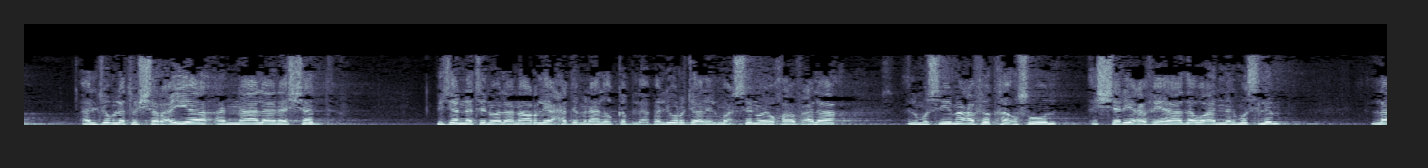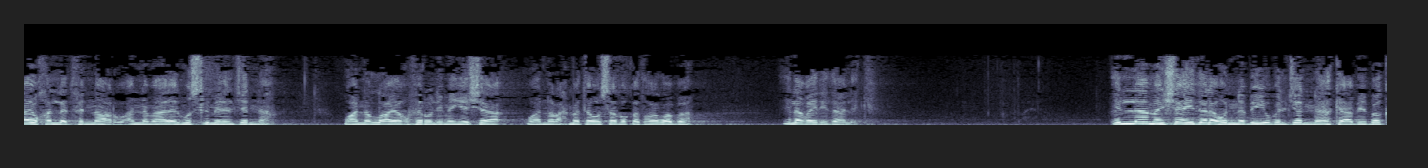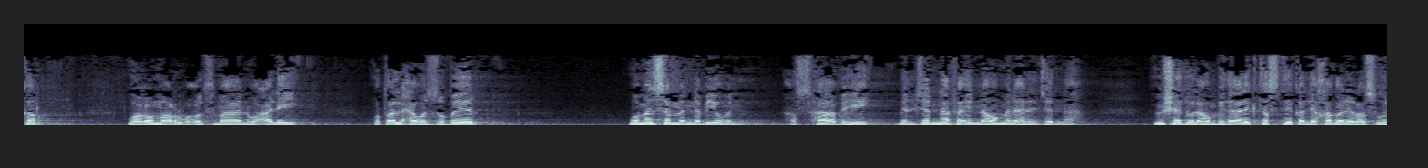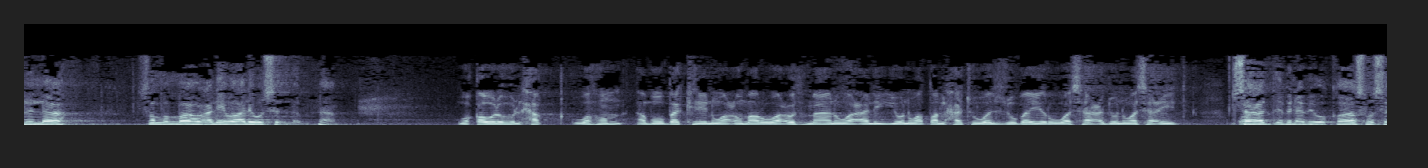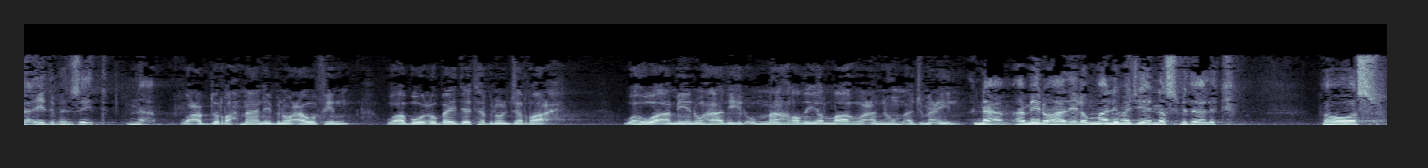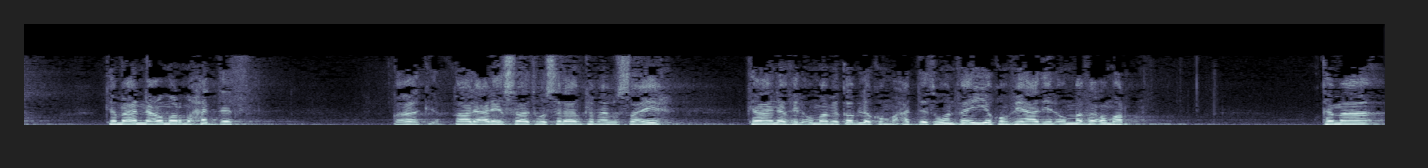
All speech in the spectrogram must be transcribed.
الجملة الشرعية أن لا نشهد بجنة ولا نار لأحد من أهل القبلة بل يرجى للمحسن ويخاف على المسيء مع فقه أصول الشريعة في هذا وأن المسلم لا يخلد في النار وأن مآل المسلم إلى الجنة وأن الله يغفر لمن يشاء وأن رحمته سبقت غضبه إلى غير ذلك. إلا من شهد له النبي بالجنة كأبي بكر وعمر وعثمان وعلي وطلحة والزبير ومن سمى النبي من أصحابه بالجنة فإنهم من أهل الجنة. يشهد لهم بذلك تصديقا لخبر رسول الله صلى الله عليه وآله وسلم. نعم. وقوله الحق وهم أبو بكر وعمر وعثمان وعلي وطلحة والزبير وسعد وسعيد. سعد بن أبي وقاص وسعيد بن زيد. نعم. وعبد الرحمن بن عوف وأبو عبيدة بن الجراح. وهو أمين هذه الأمة رضي الله عنهم أجمعين. نعم. أمين هذه الأمة لمجيء النص بذلك. فهو وصف. كما أن عمر محدث قال عليه الصلاة والسلام كما في الصحيح كان في الأمم قبلكم محدثون فإن يكن في هذه الأمة فعمر. كما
